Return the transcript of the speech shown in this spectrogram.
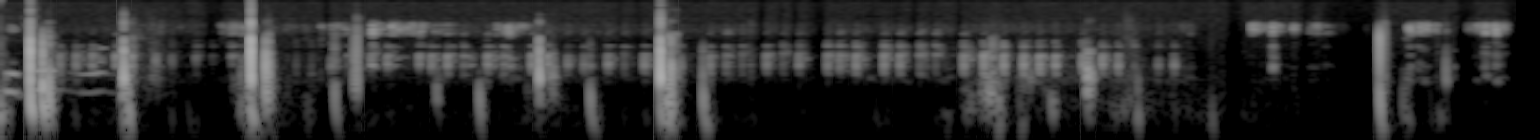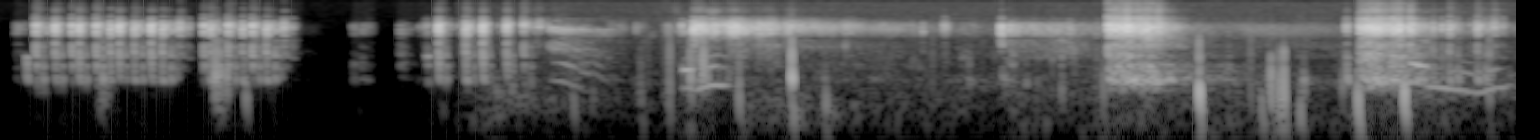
Geliyor mu? Senin Annenin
